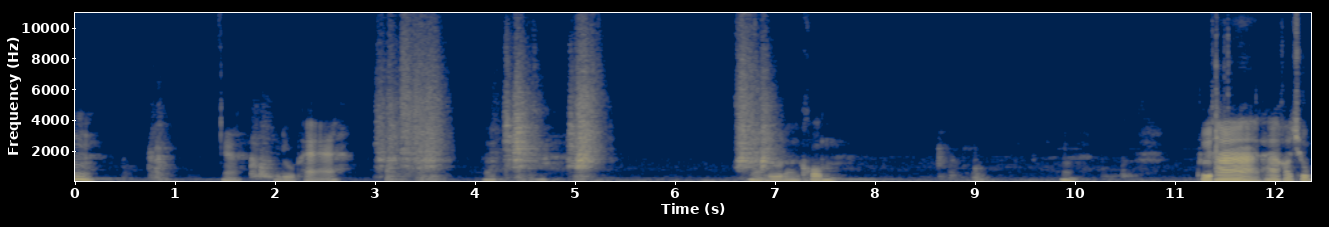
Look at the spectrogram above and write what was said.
อืม อะดู แผลดูรอยคม คือถ้าถ้าเขาชุบ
